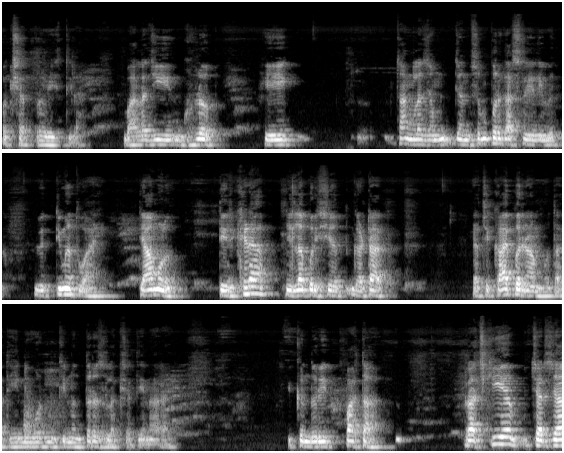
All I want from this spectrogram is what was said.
पक्षात प्रवेश दिला. बालाजी घोलप हे एक चांगला जन जनसंपर्क असलेले व्य व्यक्तिमत्व आहे. त्यामुळं तेरखेडा जिल्हा परिषद गटात याचे काय परिणाम होतात हे निवडणुकीनंतरच लक्षात येणार आहे. एकंदरीत पाहता राजकीय चर्चा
